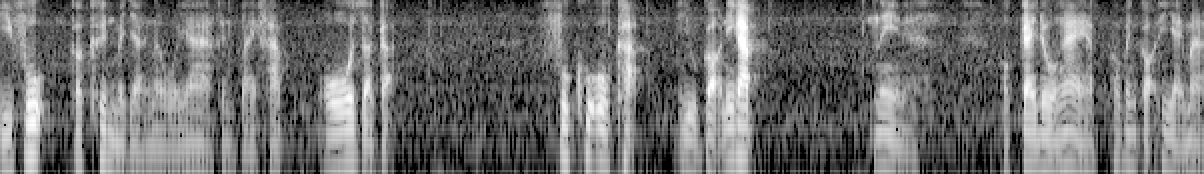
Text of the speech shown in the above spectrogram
กิฟุก็ขึ้นมาจากนาโกย่าขึ้นไปครับ โอซากะ ฟุกุโอกะอยู่เกาะนี้ครับ นี่เนี่ยฮอกไกโดง่ายครับ เพราะเป็นเกาะที่ใหญ่มาก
